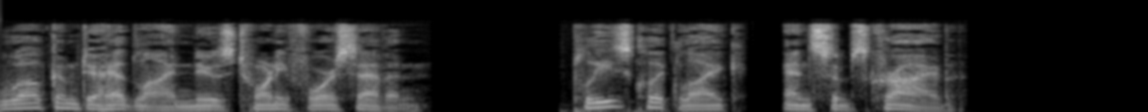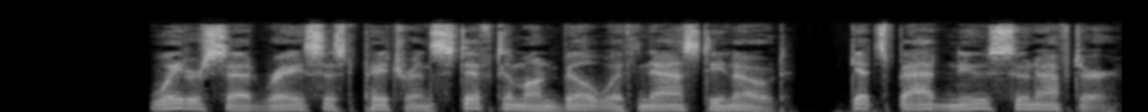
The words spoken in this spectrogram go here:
Welcome to Headline News 24/7. Please click like and subscribe. Waiter said racist patron stiffed him on bill with nasty note, gets bad news soon after.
